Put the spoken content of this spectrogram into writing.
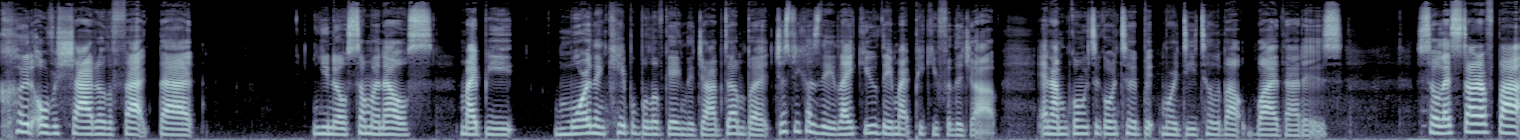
could overshadow the fact that you know someone else might be more than capable of getting the job done, but just because they like you, they might pick you for the job. And I'm going to go into a bit more detail about why that is. So let's start off by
